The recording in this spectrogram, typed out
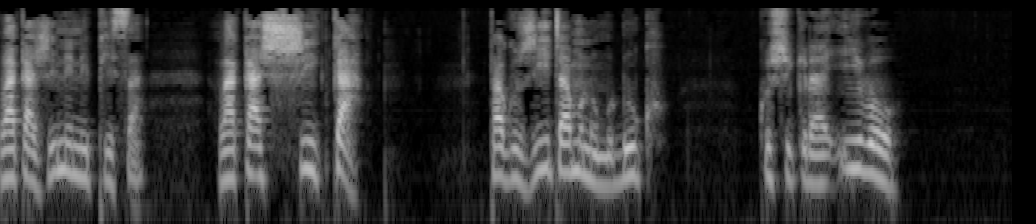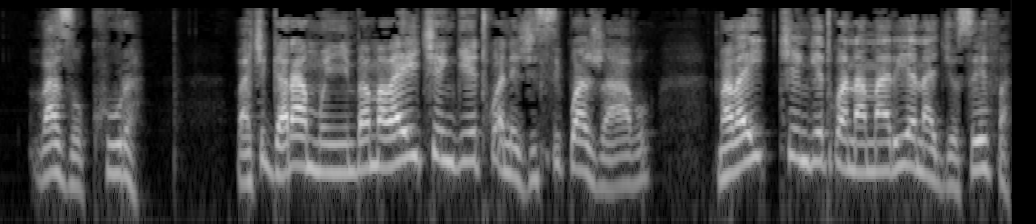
vakazvininipisa vakasvika pakuzviita munhu muduku kusvikira ivo vazokura vachigara muimba mavaichengetwa nezvisikwa zvavo mavaichengetwa namariya najosefa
